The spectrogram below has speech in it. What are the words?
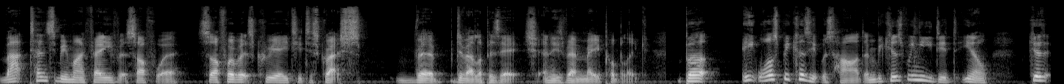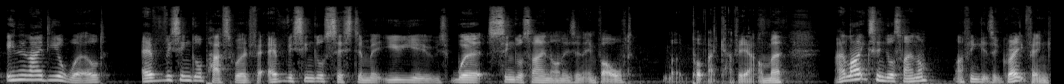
that tends to be my favourite software. Software that's created to scratch the developer's itch and is then made public. But it was because it was hard and because we needed, you know, because in an ideal world, every single password for every single system that you use where single sign on isn't involved, put that caveat on there. I like single sign on. I think it's a great thing,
